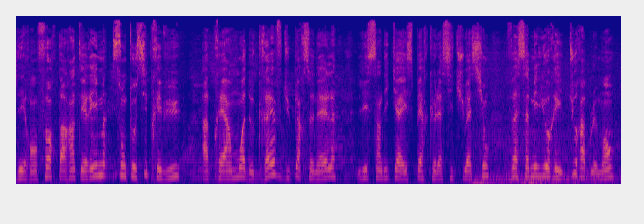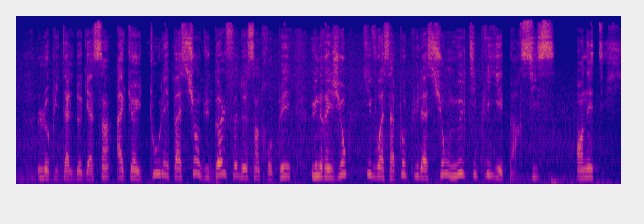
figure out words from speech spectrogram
Des renforts par intérim sont aussi prévus. Après un mois de grève du personnel, les syndicats espèrent que la situation va s'améliorer durablement. L'hôpital de Gassin accueille tous les patients du golfe de Saint-Tropez, une région qui voit sa population multipliée par 6 en été.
